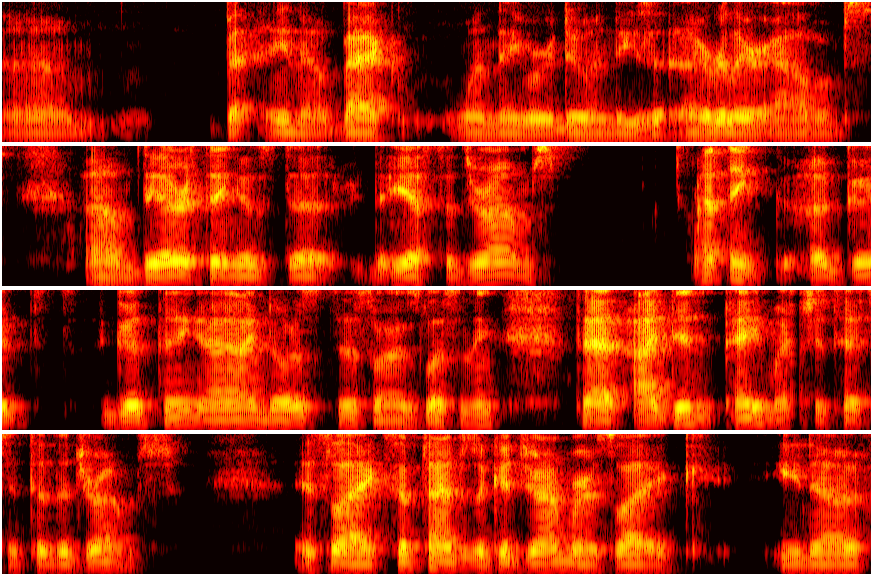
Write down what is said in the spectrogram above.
um, but, you know, back when they were doing these earlier albums. Um, the other thing is the yes, the drums. I think a good good thing. I noticed this when I was listening that I didn't pay much attention to the drums. It's like sometimes a good drummer is like you know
